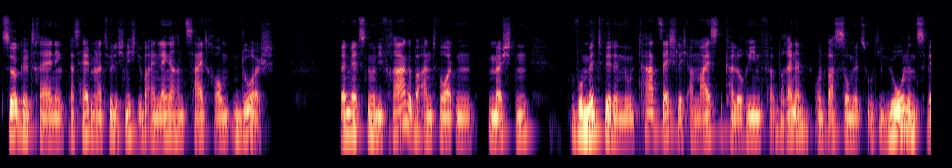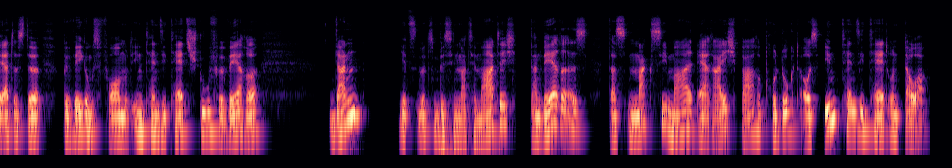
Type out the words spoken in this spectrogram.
Zirkeltraining, das hält man natürlich nicht über einen längeren Zeitraum durch. Wenn wir jetzt nur die Frage beantworten möchten, womit wir denn nun tatsächlich am meisten Kalorien verbrennen und was somit so die lohnenswerteste Bewegungsform und Intensitätsstufe wäre, dann, jetzt wird es ein bisschen mathematisch, dann wäre es das maximal erreichbare Produkt aus Intensität und Dauer.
